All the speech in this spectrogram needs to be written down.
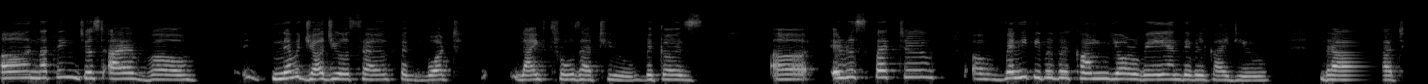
Uh, nothing just i've uh, never judge yourself with what life throws at you because uh, irrespective of many people will come your way and they will guide you that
